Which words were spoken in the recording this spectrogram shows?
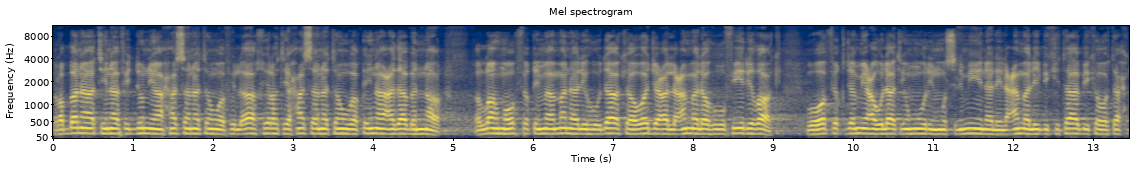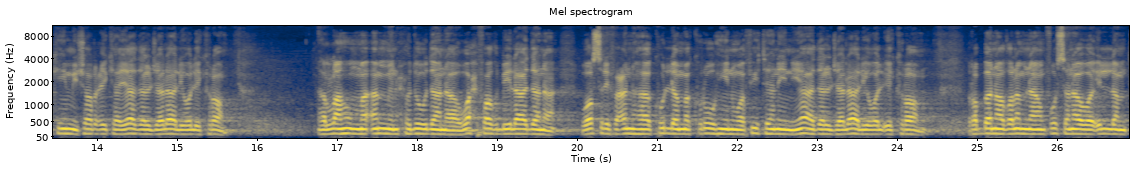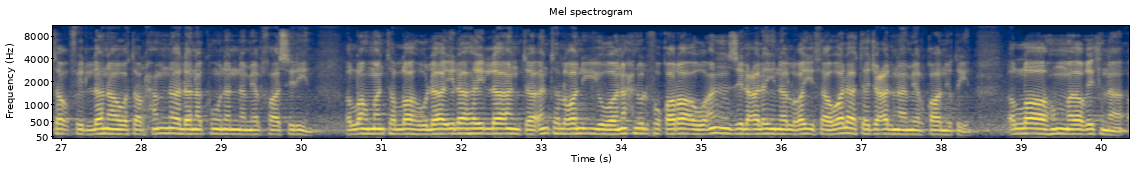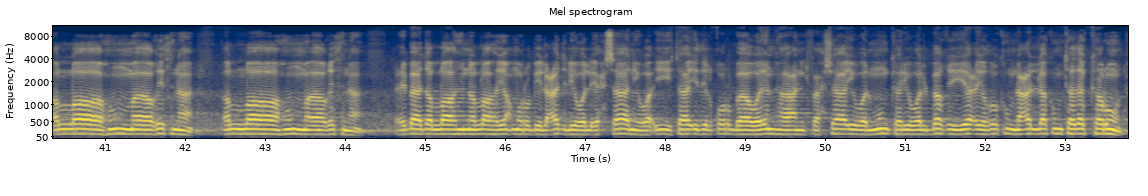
ربنا آتنا في الدنيا حسنة وفي الآخرة حسنة وقنا عذاب النار. اللهم وفق إمامنا لهداك واجعل عمله في رضاك. ووفق جميع ولاة أمور المسلمين للعمل بكتابك وتحكيم شرعك يا ذا الجلال والإكرام. اللهم أمن حدودنا واحفظ بلادنا واصرف عنها كل مكروه وفتن يا ذا الجلال والإكرام. ربنا ظلمنا أنفسنا وإن لم تغفر لنا وترحمنا لنكونن من الخاسرين. اللهم أنت الله لا إله إلا أنت أنت الغني ونحن الفقراء وأنزل علينا الغيث ولا تجعلنا من القانطين. اللهم أغثنا اللهم أغثنا اللهم أغثنا. عباد الله إن الله يأمر بالعدل والإحسان وإيتاء ذي القربى وينهى عن الفحشاء والمنكر والبغي يعظكم لعلكم تذكرون.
